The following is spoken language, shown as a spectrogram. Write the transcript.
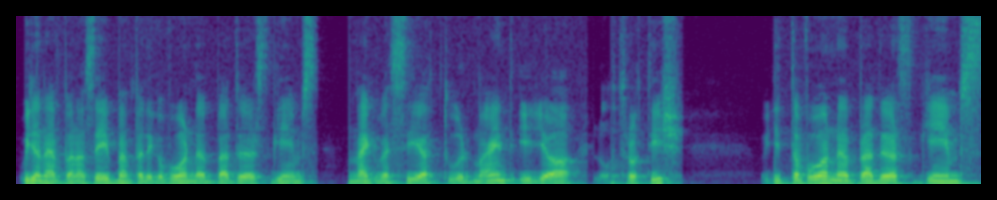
Ugyanebben az évben pedig a Warner Brothers Games megveszi a Turbine-t, így a Lotrot is. Ugye itt a Warner Brothers Games,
